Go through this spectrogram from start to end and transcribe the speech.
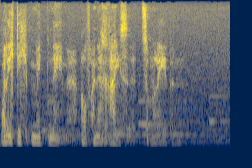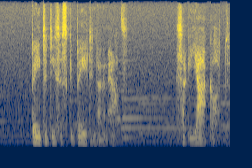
weil ich dich mitnehme auf eine Reise zum Leben. Bete dieses Gebet in deinem Herzen. Sage, ja Gott,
